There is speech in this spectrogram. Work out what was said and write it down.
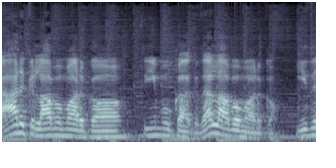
யாருக்கு லாபமா இருக்கும்? திமுகவுக்கு தான் லாபமா இருக்கும். இத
